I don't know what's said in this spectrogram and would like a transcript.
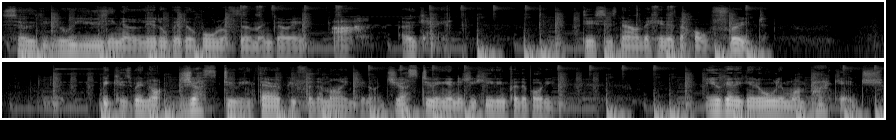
so that you're using a little bit of all of them and going ah okay. This is now the hit of the whole fruit. Because we're not just doing therapy for the mind. You're not just doing energy healing for the body you're getting it all in one package.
